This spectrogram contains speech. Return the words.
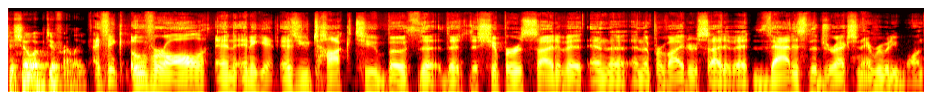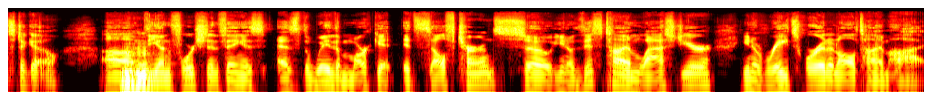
to show up differently? I think overall, and and again, as you talk to both the, the the shippers side of it and the and the provider side of it, that is the direction everybody wants to go. Um, mm-hmm. The unfortunate thing is, as the way the market itself turns. So, you know, this time last year, you know, rates were at an all time high.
